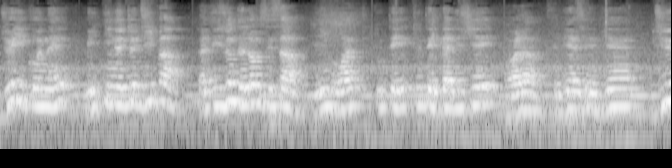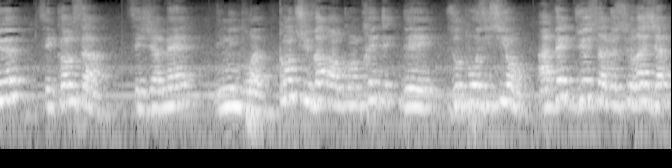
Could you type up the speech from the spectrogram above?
Dieu, il connaît, mais il ne te dit pas. La vision de l'homme, c'est ça. Ligne droite, tout est, tout est planifié. Voilà, c'est bien, c'est bien. Dieu, c'est comme ça. C'est jamais une ligne droite. Quand tu vas rencontrer des, oppositions, avec Dieu, ça ne sera jamais,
